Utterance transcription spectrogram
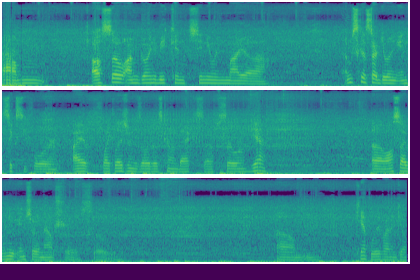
Um, also, I'm going to be continuing my, uh, I'm just gonna start doing N64. I have, like, Legend of Zelda's coming back and stuff, so, yeah. Uh, also, I have a new intro and outro, so, um, can't believe I didn't get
